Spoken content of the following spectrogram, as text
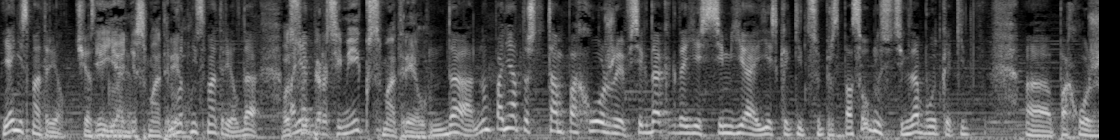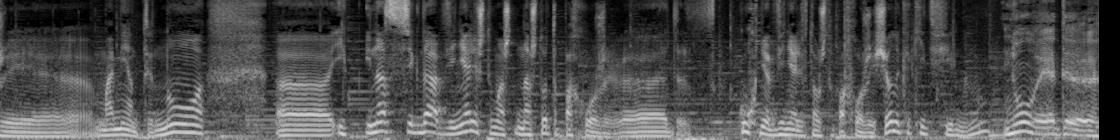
Я не смотрел, честно И говоря. я не смотрел. Вот не смотрел, да. Вот Понят... «Суперсемейку» смотрел. Да, ну понятно, что там похожие. Всегда, когда есть семья есть какие-то суперспособности, всегда будут какие-то э, похожие э, моменты. Но э, и, и нас всегда обвиняли, что мы на что-то похожи. Э, кухню обвиняли в том, что похожи еще на какие-то фильмы. Ну, ну это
